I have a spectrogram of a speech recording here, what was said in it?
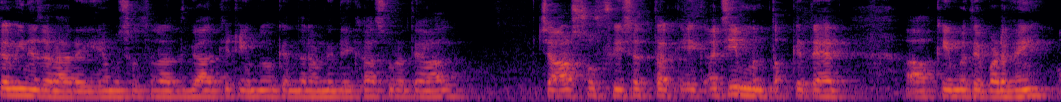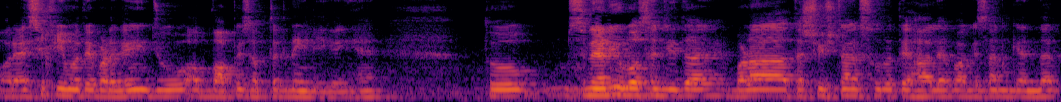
कमी नज़र आ रही है। मुसलसल अद्वियात की कीमतों के अंदर हमने देखा सूरत हाल चार सौ फ़ीसद तक एक अजीब मंतक के तहत कीमतें बढ़ गई और ऐसी कीमतें बढ़ गई जो अब वापस अब तक नहीं ली गई हैं। तो सिनेरियो बहुत संजीदा है, बड़ा तशवीशनाक सूरत हाल है पाकिस्तान के अंदर।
